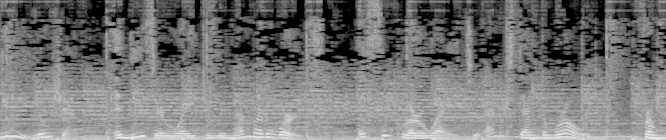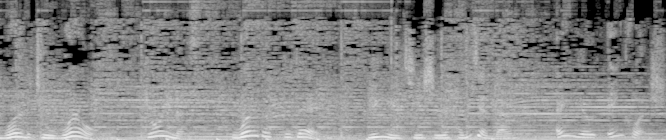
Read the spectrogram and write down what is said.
英语优选，an easier way to remember the words, a simpler way to understand the world. From word to world, join us. Word of the day，英语其实很简单。AU English.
